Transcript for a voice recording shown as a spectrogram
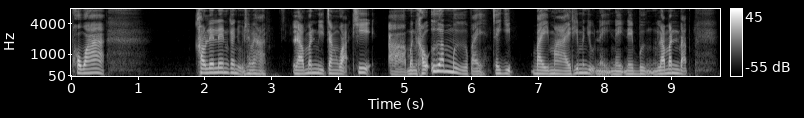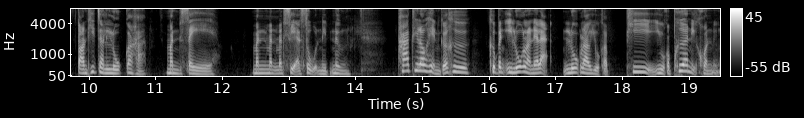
เพราะว่าเขาเล่นๆกันอยู่ใช่ไหมคะแล้วมันมีจังหวะที่อ่าเหมือนเขาเอื้อมมือไป จะหยิบใบไม้ที่มันอยู่ในในในบึง แล้วมันแบบ ตอนที่จะลุกอะค่ะ มันเซ มันมันมันเสียสูตรนิดนึง ภาพที่เราเห็นก็คือ คือเป็นอีลูกเราเนี่ยแหละ ลูกเราอยู่กับพี่อยู่กับเพื่อนอีกคนหนึ่ง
